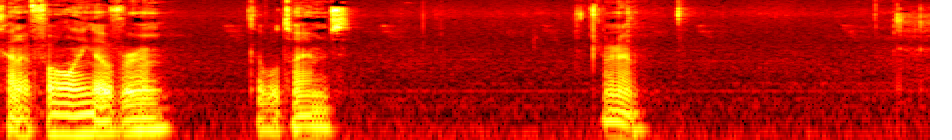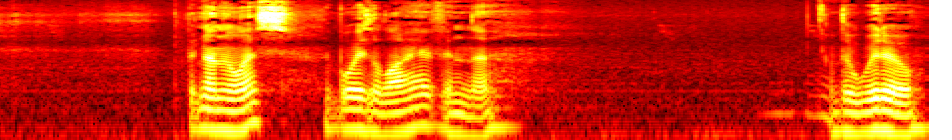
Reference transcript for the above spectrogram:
kind of falling over him a couple times? I don't know. But nonetheless, the boy's alive, and the the widow,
